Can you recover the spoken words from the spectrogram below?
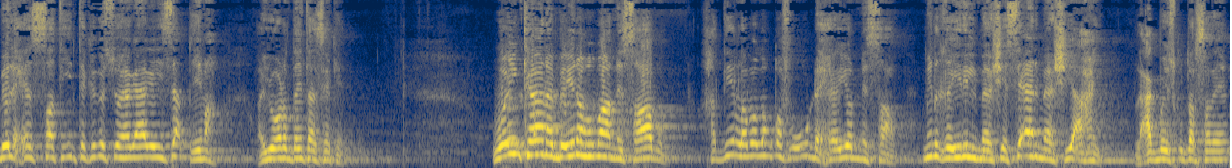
bilxisati inta kaga soo hagaagaysa qiimaha. Ayuu odhan da intaa iska keen. Wain kaana baynahumaa nisaabun haddii labadan qof uu udhaxeeyo nisaab min hayri lmaashiya si aan maashiye lacag bay isku darsadeen.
